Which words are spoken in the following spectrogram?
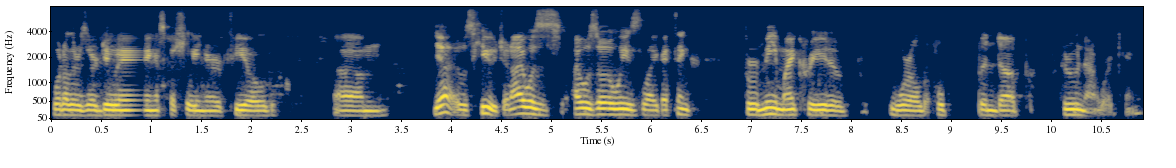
what others are doing, especially in your field. Um, yeah, it was huge, and I was I was always like I think for me, my creative world opened up through networking.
